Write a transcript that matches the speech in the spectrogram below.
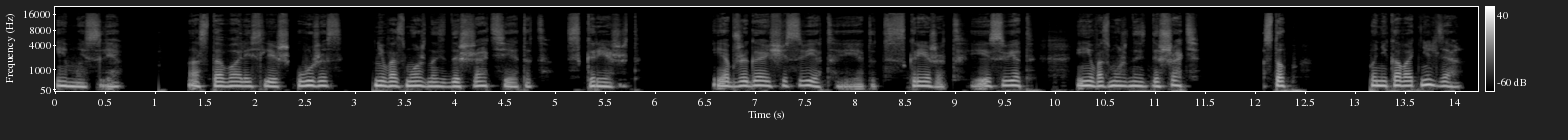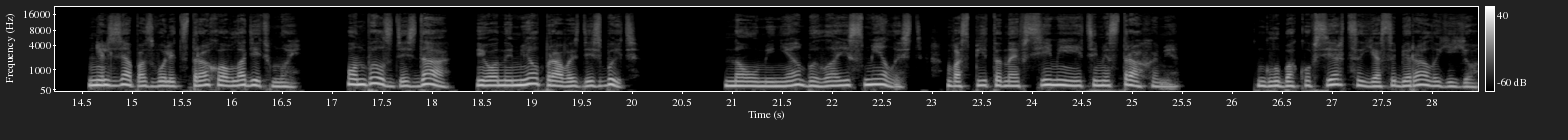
и мысли. Оставались лишь ужас, невозможность дышать и этот скрежет и обжигающий свет, и этот скрежет, и свет, и невозможность дышать. Стоп. Паниковать нельзя. Нельзя позволить страху овладеть мной. Он был здесь, да, и он имел право здесь быть. Но у меня была и смелость, воспитанная всеми этими страхами. Глубоко в сердце я собирала ее,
